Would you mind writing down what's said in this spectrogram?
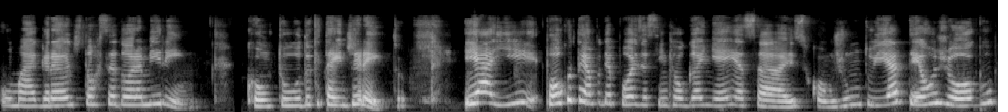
Uma grande torcedora mirim, com tudo que tem direito. E aí, pouco tempo depois, assim, que eu ganhei essa, esse conjunto, ia ter o jogo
